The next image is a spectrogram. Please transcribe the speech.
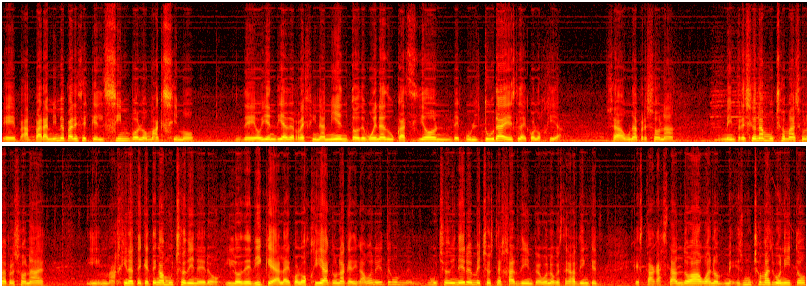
Eh, para mí me parece que el símbolo máximo de hoy en día de refinamiento, de buena educación, de cultura es la ecología. O sea, una persona, me impresiona mucho más una persona, imagínate que tenga mucho dinero y lo dedique a la ecología que una que diga, bueno, yo tengo mucho dinero y me he hecho este jardín, pero bueno, que este jardín que que está gastando agua, no, es mucho más bonito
